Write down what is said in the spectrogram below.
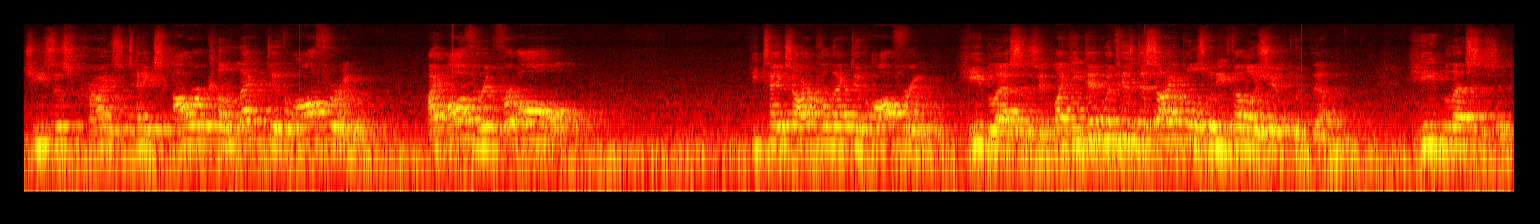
Jesus Christ takes our collective offering. I offer it for all. He takes our collective offering, He blesses it, like He did with His disciples when He fellowshiped with them. He blesses it,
